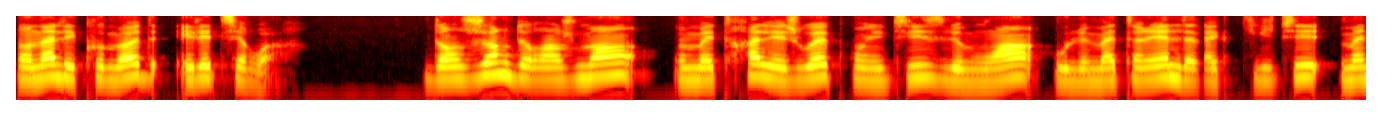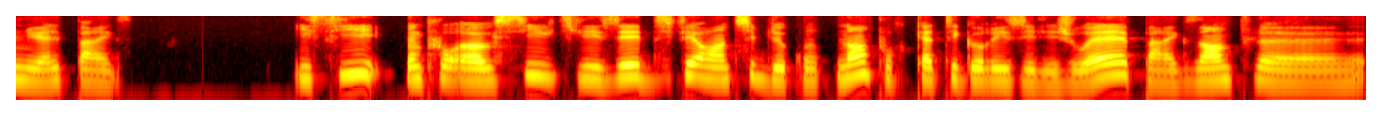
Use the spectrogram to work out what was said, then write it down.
on a les commodes et les tiroirs. Dans ce genre de rangement, on mettra les jouets qu'on utilise le moins ou le matériel d'activité manuelle par exemple. Ici, on pourra aussi utiliser différents types de contenants pour catégoriser les jouets, par exemple euh,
